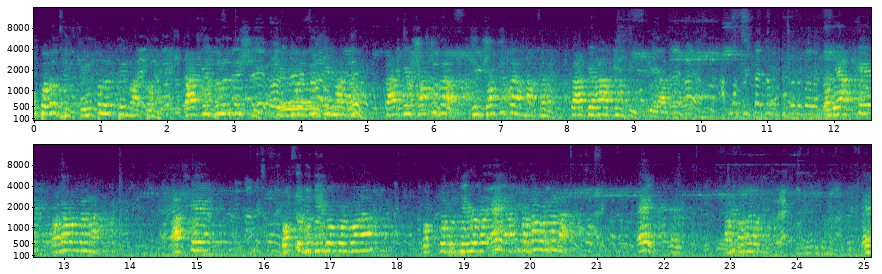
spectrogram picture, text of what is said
উপলব্ধি, উপলব্ধির মাধ্যমে তার যে দূরদৃষ্টি মাধ্যমে তার যে স্বচ্ছতা সেই স্বচ্ছতার মাধ্যমে তার রাজনীতি সেই আজকে কথা বলবেন না। আজকে বক্তব্য দীর্ঘ করব না। বক্তব্য দীর্ঘ করে এই, আপনি কথা বলবেন না। এই আপনি কথা এই,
